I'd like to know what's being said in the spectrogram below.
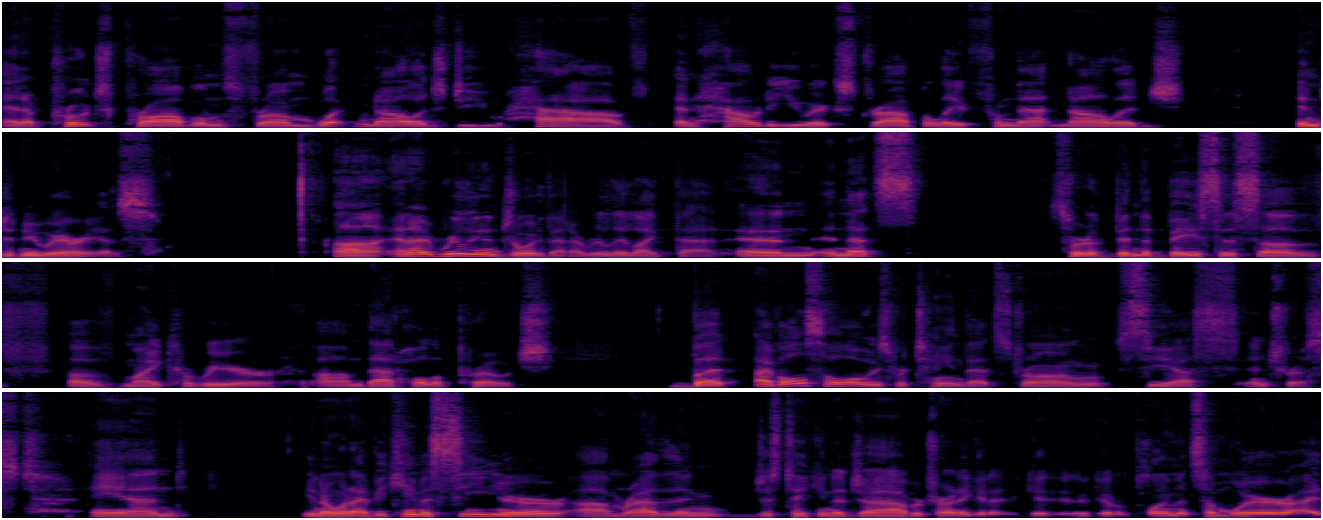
and approach problems from what knowledge do you have and how do you extrapolate from that knowledge into new areas. Uh, and I really enjoyed that. I really like that, and and that's sort of been the basis of of my career. Um, that whole approach, but I've also always retained that strong CS interest. And you know, when I became a senior, um, rather than just taking a job or trying to get a, get employment somewhere, I,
